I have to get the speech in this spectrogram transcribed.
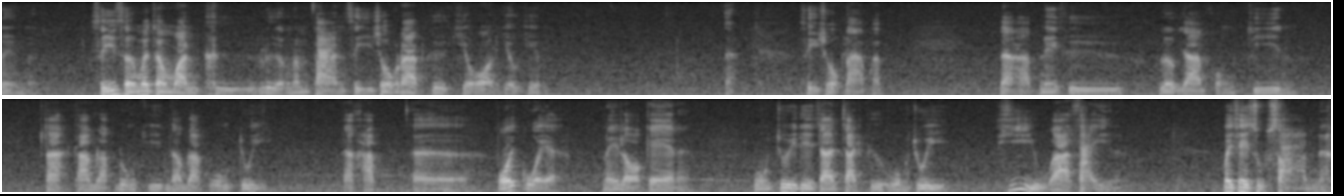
หนึ่งสีเสริมประจำวันคือเหลืองน้ำตาล สีโชคลาภคือเขียวอ่อนเขียวเข้มนะสีโชคลาภครับนะครับ นี่คือ เลิกยามของจีนนะตามหลักดวงจีนตามหลักวงจุ้ยนะครับเอ่อโป้ยกลวยอะในหลอแกนะวงจุ้ยที่อาจารย์จัดคือวงจุ้ยที่อยู่อาศัยนะไม่ใช่สุสานนะ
